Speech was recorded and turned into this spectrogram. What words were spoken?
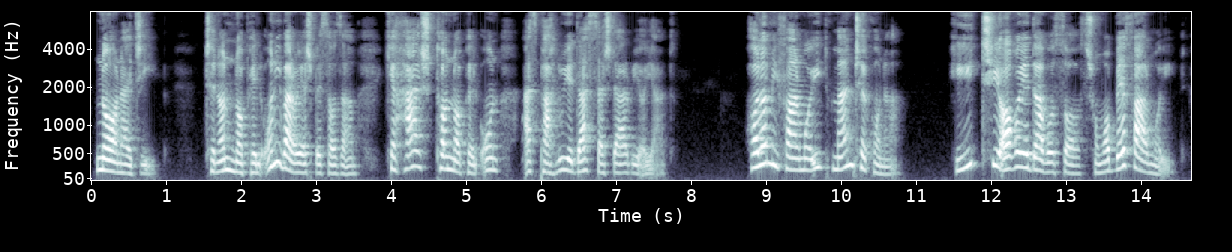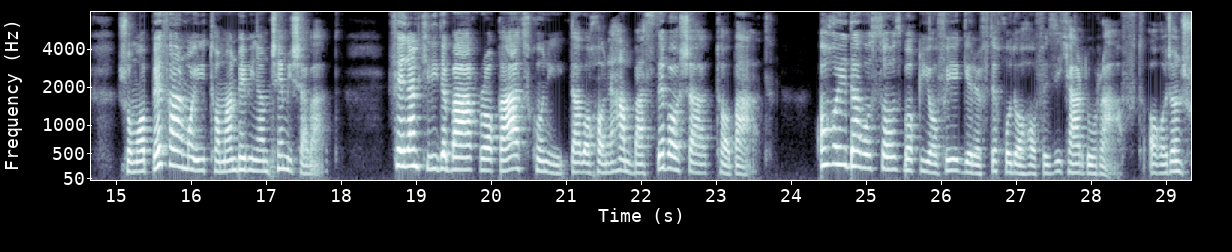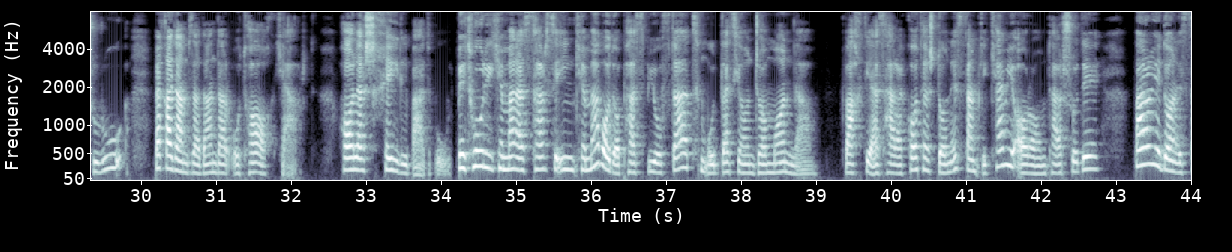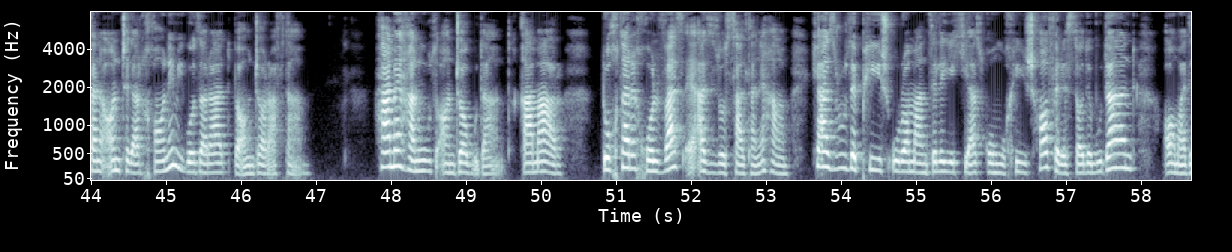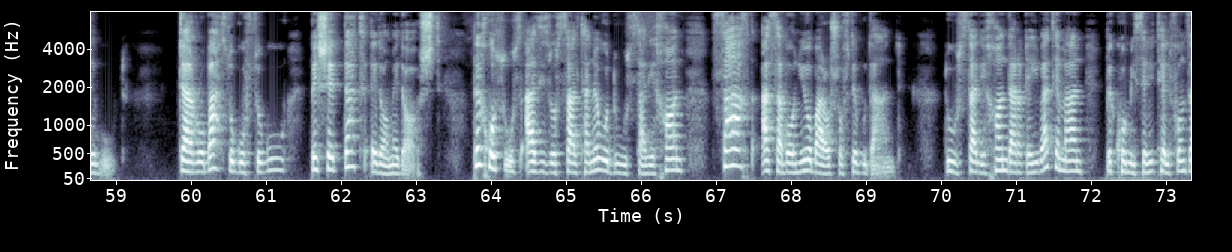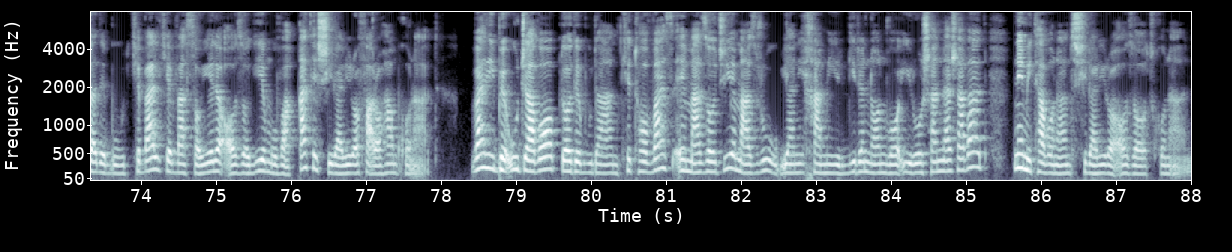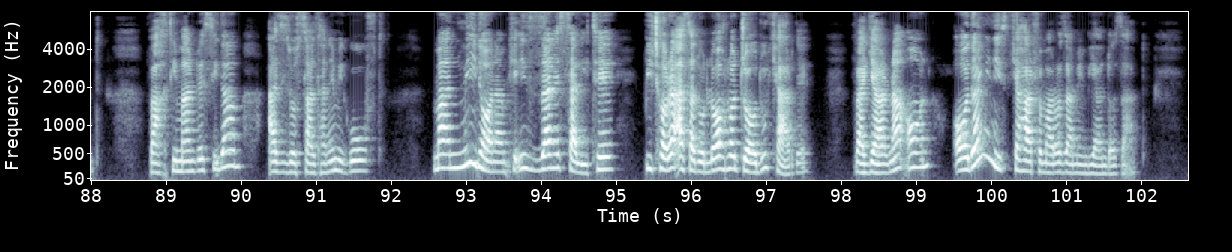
نانجیب. چنان ناپل اونی برایش بسازم که هشت تا ناپل اون از پهلوی دستش در بیاید. حالا میفرمایید من چه کنم؟ هیچی آقای دواساز. شما بفرمایید. شما بفرمایید تا من ببینم چه می شود فعلا کلید برق را قطع کنید. دواخانه هم بسته باشد تا بعد. آقای دواساز با قیافه گرفته خداحافظی کرد و رفت. آقا جان شروع به قدم زدن در اتاق کرد. حالش خیلی بد بود. به طوری که من از ترس این که مبادا پس بیفتد مدتی آنجا ماندم. وقتی از حرکاتش دانستم که کمی آرامتر شده برای دانستن آنچه در خانه میگذرد به آنجا رفتم. همه هنوز آنجا بودند. قمر دختر خلوزع عزیز و سلطنه هم که از روز پیش او را منزل یکی از قوم و ها فرستاده بودند آمده بود. جر و بحث و گفتگو به شدت ادامه داشت. به خصوص عزیز و سلطنه و دوست خان سخت عصبانی و براشفته بودند. دوست خان در غیبت من به کمیسری تلفن زده بود که بلکه وسایل آزادی موقت شیرعلی را فراهم کند. ولی به او جواب داده بودند که تا وضع مزاجی مزروب یعنی خمیرگیر نانوایی روشن نشود نمی‌توانند شیرعلی را آزاد کنند. وقتی من رسیدم عزیز و سلطنه می گفت من می‌دانم که این زن سلیته بیچاره اسدالله را جادو کرده. وگرنه آن آدمی نیست که حرف مرا زمین بیاندازد.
